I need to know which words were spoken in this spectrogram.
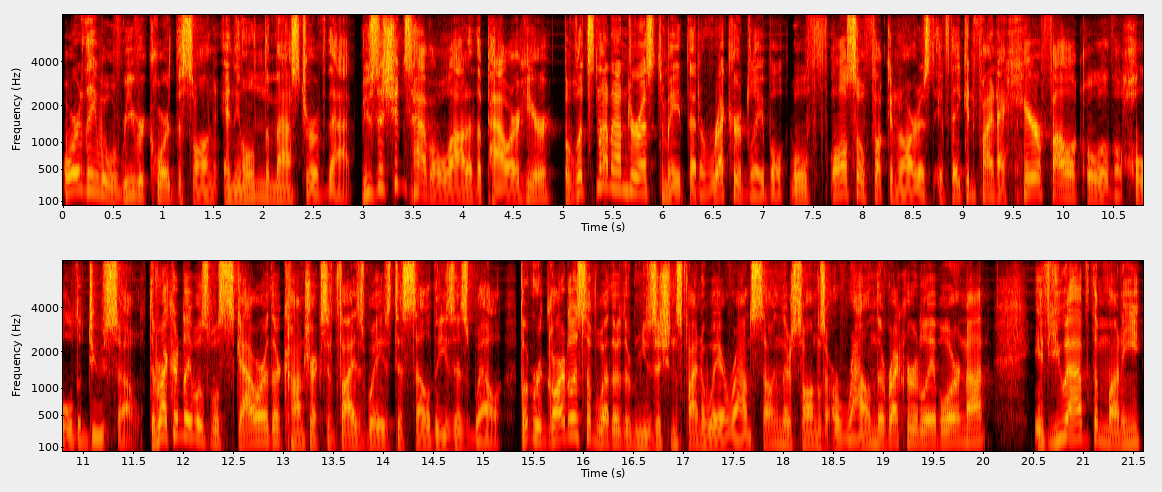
or they will re-record the song and own the master of that. Musicians have a lot of the power here, but let's not underestimate that a record label will also fuck an artist if they can find a hair follicle of a hole to do so. The record labels will scour their contracts and find ways to sell these as well. But regardless of whether the musicians find a way around selling their songs around the record label or not, if you have the money,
